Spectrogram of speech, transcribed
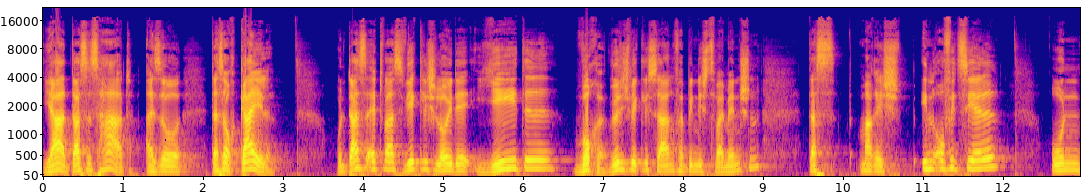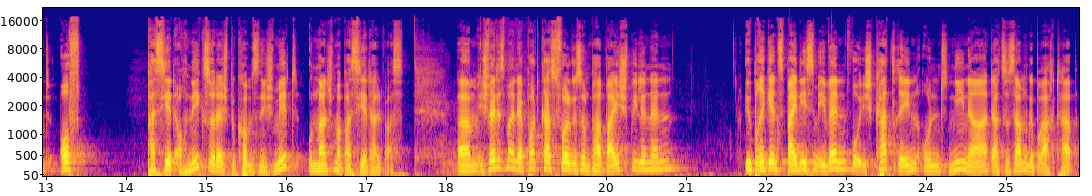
ja, das ist hart. Also das ist auch geil. Und das ist etwas wirklich, Leute, jede Woche, würde ich wirklich sagen, verbinde ich zwei Menschen. Das mache ich inoffiziell und oft passiert auch nichts oder ich bekomme es nicht mit und manchmal passiert halt was. Ähm, ich werde jetzt mal in der Podcast-Folge so ein paar Beispiele nennen. Übrigens bei diesem Event, wo ich Katrin und Nina da zusammengebracht habe,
